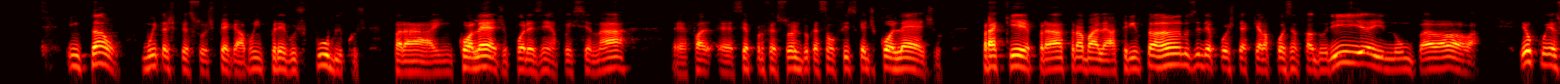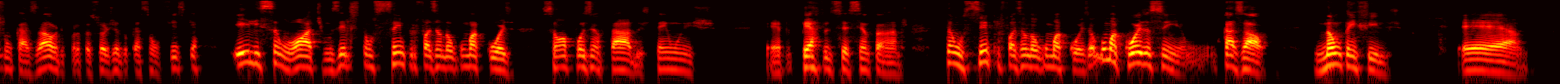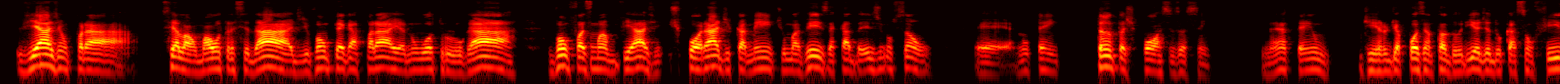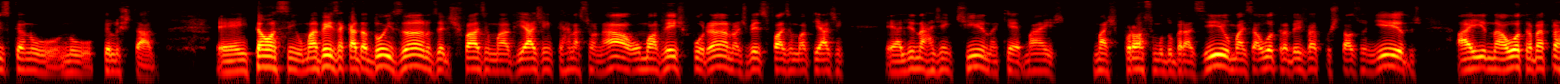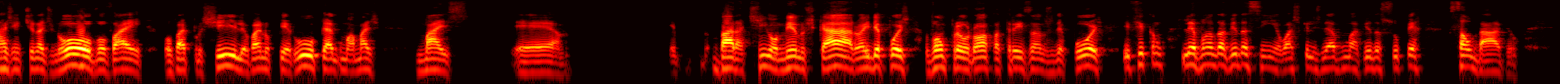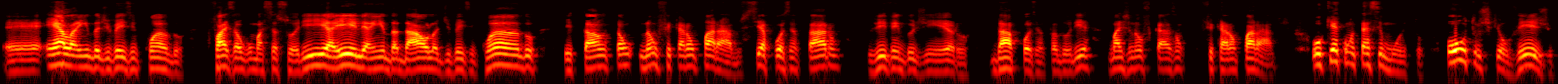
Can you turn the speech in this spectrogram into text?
Então, muitas pessoas pegavam empregos públicos para, em colégio, por exemplo, ensinar, é, é, ser professor de educação física de colégio. Para quê? Para trabalhar 30 anos e depois ter aquela aposentadoria e não. Blá, blá, blá. Eu conheço um casal de professores de educação física, eles são ótimos, eles estão sempre fazendo alguma coisa. São aposentados, têm uns é, perto de 60 anos. Estão sempre fazendo alguma coisa. Alguma coisa assim, um casal não tem filhos, é, viajam para, sei lá, uma outra cidade, vão pegar praia num outro lugar, vão fazer uma viagem esporadicamente, uma vez a cada. Eles não são, é, não tem tantas posses assim, né? Tem um dinheiro de aposentadoria de educação física no, no pelo Estado. É, então, assim, uma vez a cada dois anos eles fazem uma viagem internacional, uma vez por ano, às vezes fazem uma viagem é, ali na Argentina, que é mais mais próximo do Brasil, mas a outra vez vai para os Estados Unidos, aí na outra vai para a Argentina de novo, ou vai, ou vai para o Chile, ou vai no Peru, pega uma mais, mais é, baratinho ou menos caro, aí depois vão para a Europa três anos depois e ficam levando a vida assim. Eu acho que eles levam uma vida super saudável. É, ela ainda de vez em quando faz alguma assessoria, ele ainda dá aula de vez em quando e tal, então não ficaram parados. Se aposentaram, vivem do dinheiro da aposentadoria, mas não ficaram, ficaram parados. O que acontece muito? Outros que eu vejo,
